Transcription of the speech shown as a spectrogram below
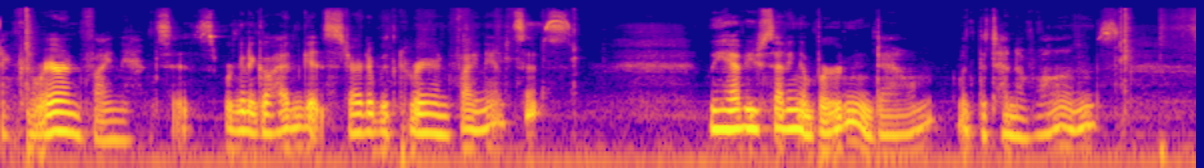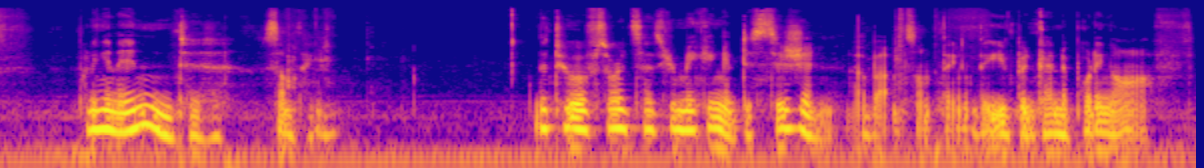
and career and finances. We're going to go ahead and get started with career and finances. We have you setting a burden down with the Ten of Wands, putting an end to something the Two of Swords says you're making a decision about something that you've been kind of putting off.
